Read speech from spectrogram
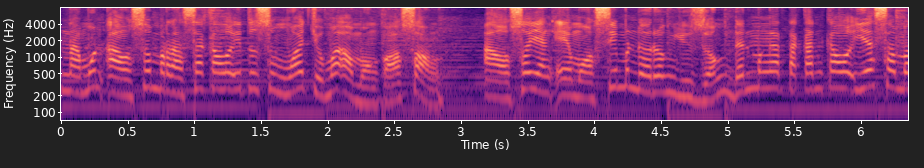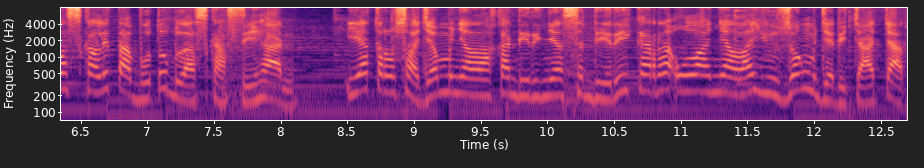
Namun Aose merasa kalau itu semua cuma omong kosong. Aoso yang emosi mendorong Yuzong dan mengatakan kalau ia sama sekali tak butuh belas kasihan. Ia terus saja menyalahkan dirinya sendiri karena ulahnya lah Yuzong menjadi cacat.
